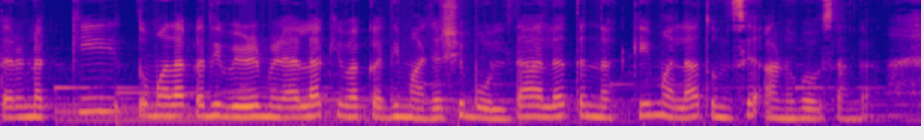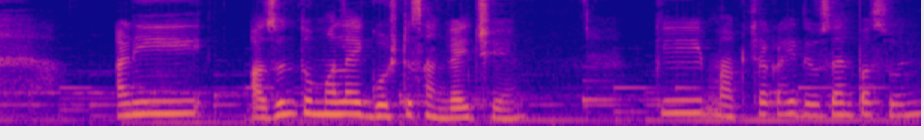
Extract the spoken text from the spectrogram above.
तर नक्की तुम्हाला कधी वेळ मिळाला किंवा कधी माझ्याशी बोलता आलं तर नक्की मला तुमचे अनुभव सांगा. आणि अजून तुम्हाला एक गोष्ट सांगायची आहे की मागच्या काही दिवसांपासून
